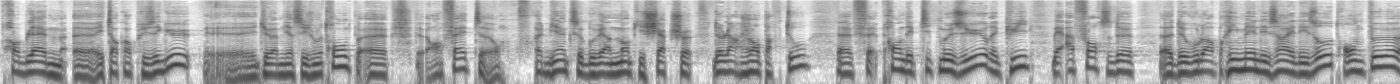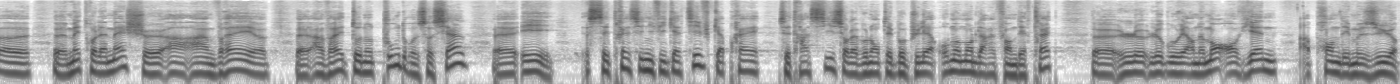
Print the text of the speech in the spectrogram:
problème euh, est encore plus aigu, euh, et tu vas me dire si je me trompe, euh, en fait, on voit bien que ce gouvernement qui cherche de l'argent partout prend des petites mesures, et puis, à force de, vouloir brimer les uns et les autres, on peut mettre la mèche à, un, vrai, tonneau de poudre social, et c'est très significatif qu'après s'être assis sur la volonté populaire au moment de la réforme des retraites, le, gouvernement en vienne à prendre des mesures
